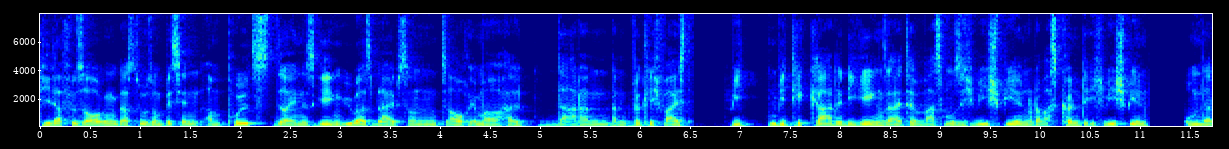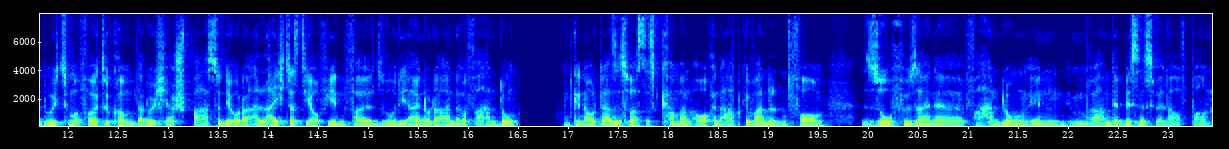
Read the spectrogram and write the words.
die dafür sorgen, dass du so ein bisschen am Puls deines Gegenübers bleibst und auch immer halt da dann, dann wirklich weißt, wie, wie tickt gerade die Gegenseite, was muss ich wie spielen oder was könnte ich wie spielen um dadurch zum Erfolg zu kommen. Dadurch ersparst du dir oder erleichterst dir auf jeden Fall so die eine oder andere Verhandlung. Und genau das ist was, das kann man auch in einer abgewandelten Form so für seine Verhandlungen in, im Rahmen der Businesswelt aufbauen.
